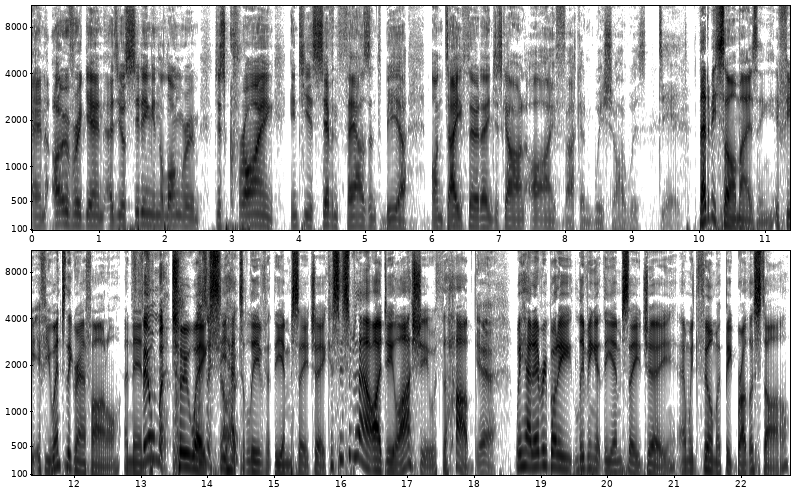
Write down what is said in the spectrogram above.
and over again as you're sitting in the long room just crying into your 7,000th beer on day 13, just going, I fucking wish I was dead. That'd be so amazing if you if you went to the grand final and then Film it. two weeks you had to live at the MCG because this was our idea last year with the hub. Yeah. We had everybody living at the MCG and we'd film it Big Brother style,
